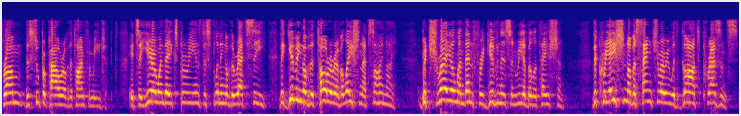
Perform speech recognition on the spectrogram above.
from the superpower of the time from Egypt. It's a year when they experienced the splitting of the Red Sea, the giving of the Torah revelation at Sinai betrayal and then forgiveness and rehabilitation. The creation of a sanctuary with God's presence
